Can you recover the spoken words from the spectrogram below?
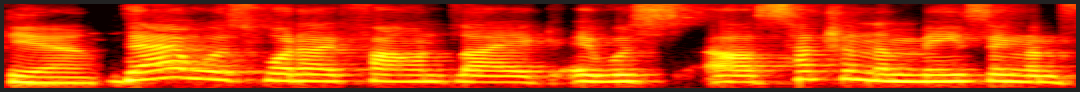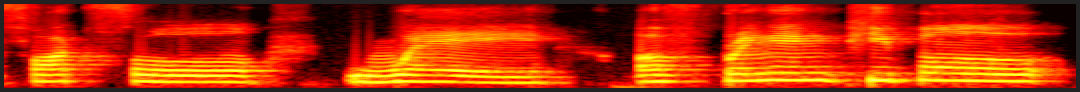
yeah, that was what I found. Like it was uh, such an amazing and thoughtful way of bringing people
